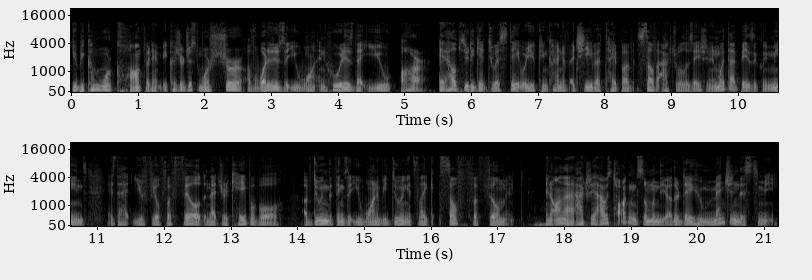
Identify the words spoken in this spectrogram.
you become more confident because you're just more sure of what it is that you want and who it is that you are. It helps you to get to a state where you can kind of achieve a type of self actualization. And what that basically means is that you feel fulfilled and that you're capable of doing the things that you want to be doing. It's like self fulfillment. And on that, actually, I was talking to someone the other day who mentioned this to me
